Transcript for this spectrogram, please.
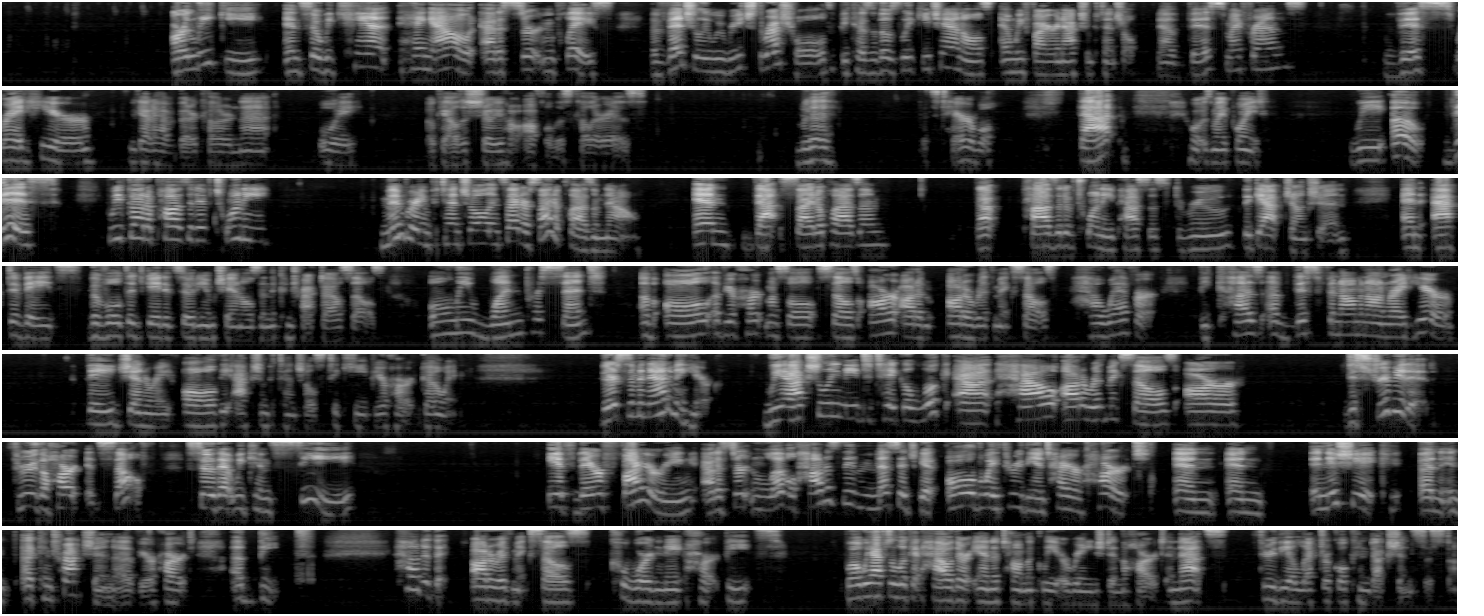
are leaky, and so we can't hang out at a certain place. Eventually, we reach threshold because of those leaky channels, and we fire an action potential. Now, this, my friends, this right here, we got to have a better color than that. Boy. Okay, I'll just show you how awful this color is. Blech. That's terrible. That, what was my point? We, oh, this we've got a positive 20 membrane potential inside our cytoplasm now. And that cytoplasm, that positive 20 passes through the gap junction and activates the voltage-gated sodium channels in the contractile cells. Only 1% of all of your heart muscle cells are auto, autorhythmic cells. However, because of this phenomenon right here, they generate all the action potentials to keep your heart going. There's some anatomy here. We actually need to take a look at how autorhythmic cells are distributed through the heart itself so that we can see if they're firing at a certain level, how does the message get all the way through the entire heart and, and initiate an, a contraction of your heart, a beat? How do the autorhythmic cells coordinate heartbeats? Well, we have to look at how they're anatomically arranged in the heart, and that's through the electrical conduction system.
